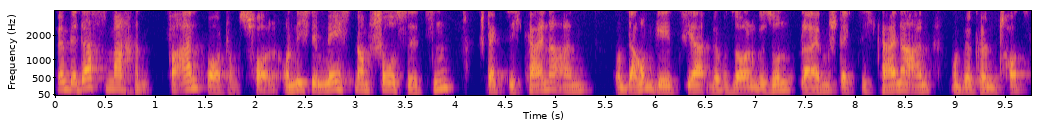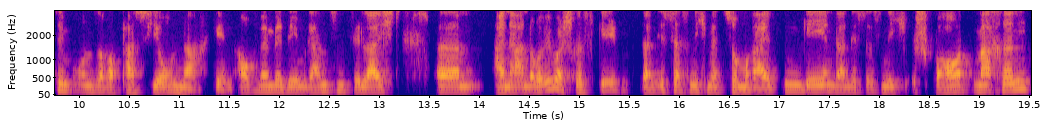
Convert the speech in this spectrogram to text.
Wenn wir das machen, verantwortungsvoll und nicht im nächsten am Schoß sitzen, steckt sich keiner an. Und darum geht's ja. Wir sollen gesund bleiben, steckt sich keiner an und wir können trotzdem unserer Passion nachgehen. Auch wenn wir dem Ganzen vielleicht ähm, eine andere Überschrift geben. Dann ist das nicht mehr zum Reiten gehen, dann ist es nicht Sport machen,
